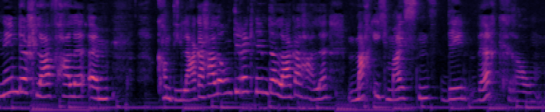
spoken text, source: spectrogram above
Neben der Schlafhalle ähm, kommt die Lagerhalle und direkt neben der Lagerhalle mache ich meistens den Werkraum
